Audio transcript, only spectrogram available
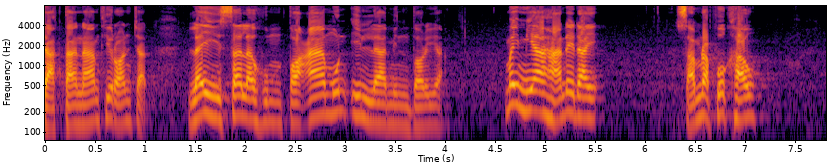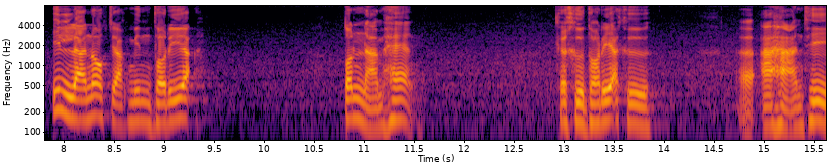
จากตาน้ำที่ร้อนจัดไลซะละหุมตออามุนอิลลามินดอริยะไม่มีอาหารใดๆสำหรับพวกเขา อิลลานอกจากมินดอริยะต้นหนามแห้ง ก็คือดอริยะคืออาหารที่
